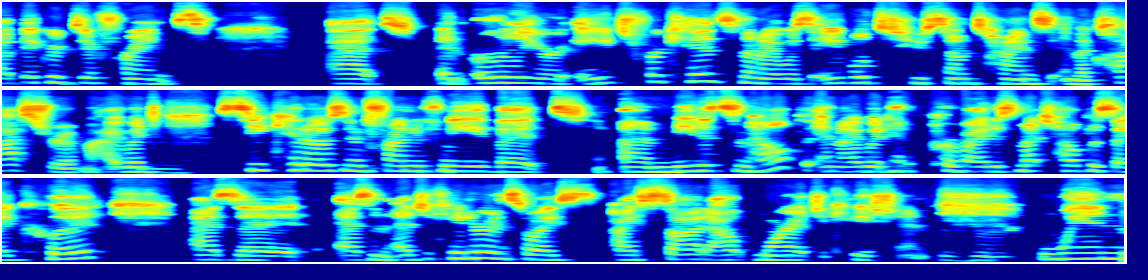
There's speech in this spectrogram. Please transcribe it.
a bigger difference at an earlier age for kids than I was able to sometimes in the classroom. I would mm. see kiddos in front of me that um, needed some help, and I would provide as much help as I could as a as an educator. And so I I sought out more education. Mm-hmm. When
